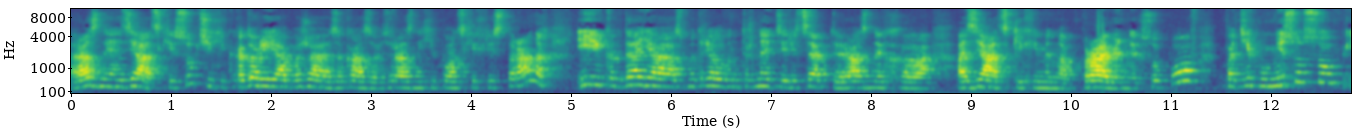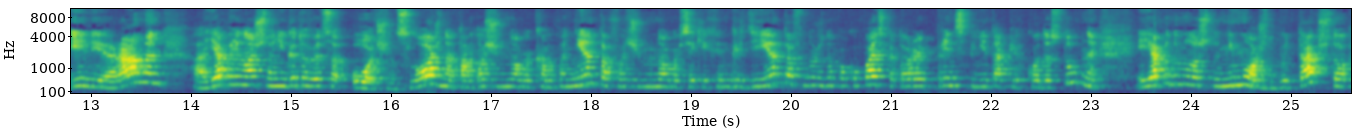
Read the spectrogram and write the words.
разные азиатские супчики, которые я обожаю заказывать в разных японских ресторанах. И когда я смотрела в интернете рецепты разных а, азиатских именно правильных супов, по типу мисо-суп или рамен, а, я поняла, что они готовятся очень сложно, там очень много компонентов, очень много всяких ингредиентов нужно покупать, которые, в принципе, не так легко доступны. И я подумала, что не может быть так, что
